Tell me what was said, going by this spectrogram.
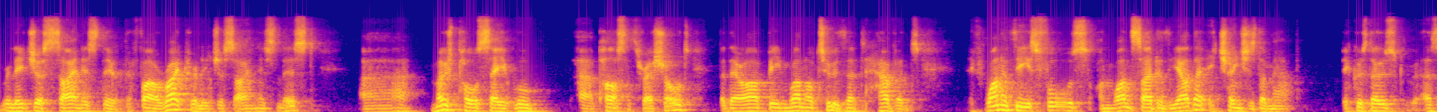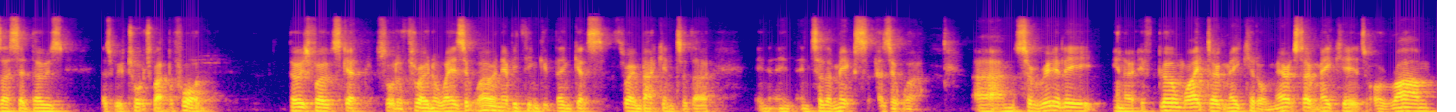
religious Zionist, the, the far right religious Zionist list, uh, most polls say it will uh, pass the threshold, but there have been one or two that haven't. If one of these falls on one side or the other, it changes the map because those, as I said, those, as we've talked about before, those votes get sort of thrown away, as it were, and everything then gets thrown back into the in, in, into the mix, as it were. Um, so really, you know, if blue and white don't make it, or Meretz don't make it, or Ra'am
